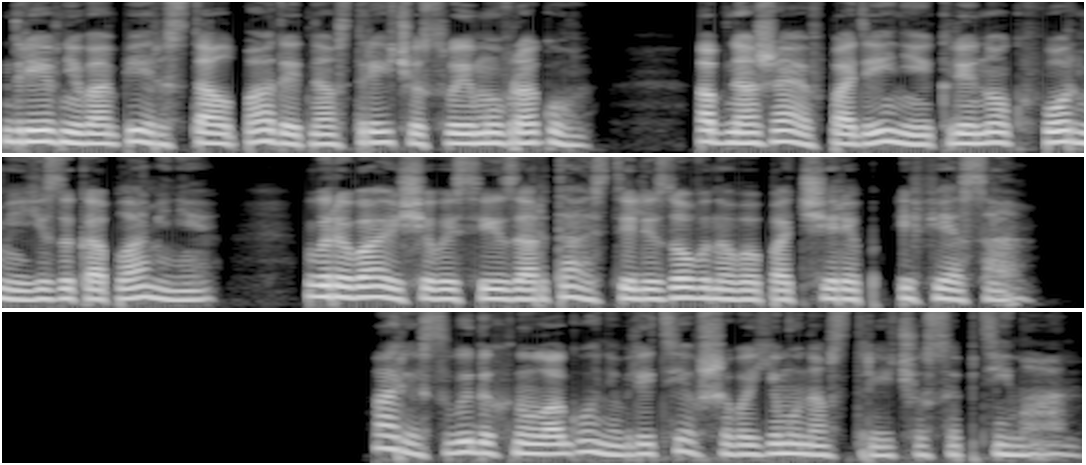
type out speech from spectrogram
древний вампир стал падать навстречу своему врагу, обнажая в падении клинок в форме языка пламени, вырывающегося изо рта, стилизованного под череп Эфеса. Арис выдохнул огонь, влетевшего ему навстречу Септима.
